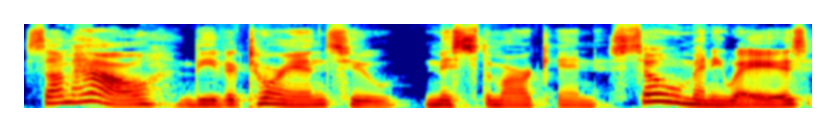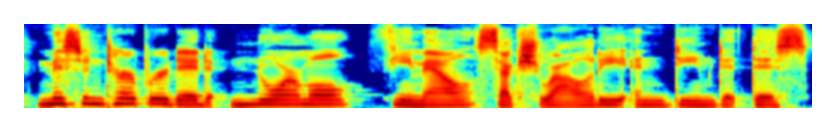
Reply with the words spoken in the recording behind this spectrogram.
Somehow, the Victorians, who missed the mark in so many ways, misinterpreted normal female sexuality and deemed it this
